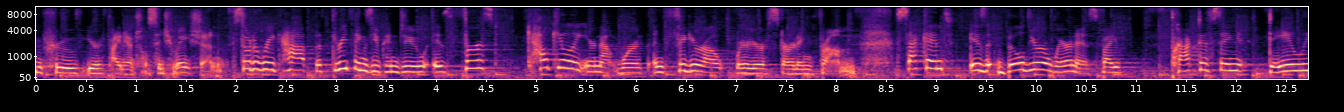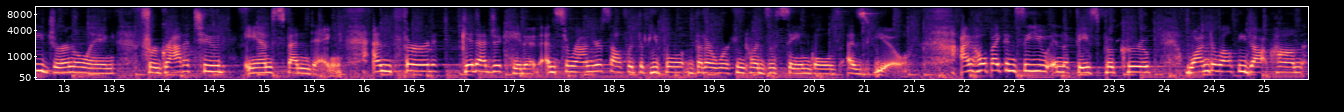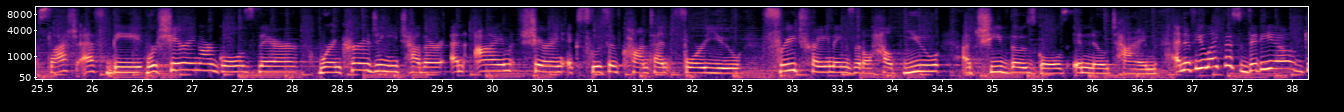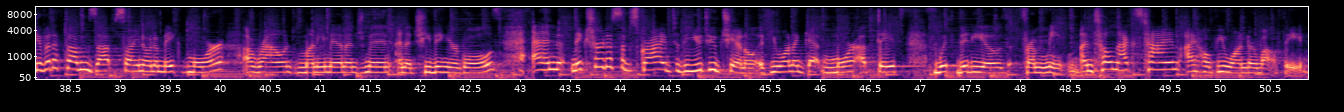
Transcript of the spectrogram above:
your financial situation. So to recap, the three things you can do is first, calculate your net worth and figure out where you're starting from. Second is build your awareness by practicing daily journaling for gratitude and spending. And third, get educated and surround yourself with the people that are working towards the same goals as you. I hope I can see you in the Facebook group, wanderwealthy.com slash FB. We're sharing our goals there, we're encouraging each other, and I'm sharing exclusive content for you, free trainings that'll help you achieve those goals in no time. And if you like this video, give it a thumbs up so I know to make more around money management management and achieving your goals. And make sure to subscribe to the YouTube channel if you want to get more updates with videos from me. Until next time, I hope you wander wealthy.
